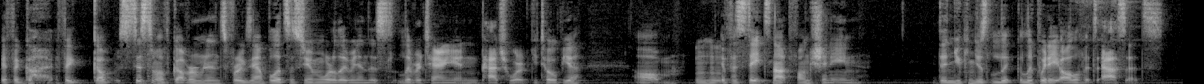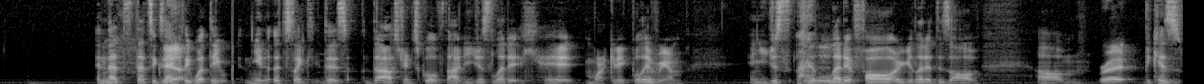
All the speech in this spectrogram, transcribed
if a if a gov- system of governance, for example, let's assume we're living in this libertarian patchwork utopia. Um, Mhm. If a state's not functioning, then you can just li- liquidate all of its assets, and that's that's exactly what they you know it's like this the Austrian school of thought. You just let it hit market equilibrium, and you just Mhm. let it fall or you let it dissolve. Um, Right. because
